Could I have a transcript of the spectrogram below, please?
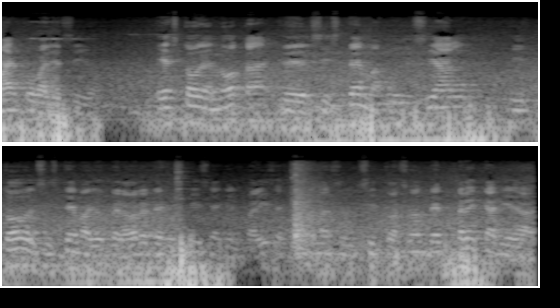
Marco Vallecillo. Esto denota que el sistema judicial y todo el sistema de operadores de justicia en el país está en una situación de precariedad.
